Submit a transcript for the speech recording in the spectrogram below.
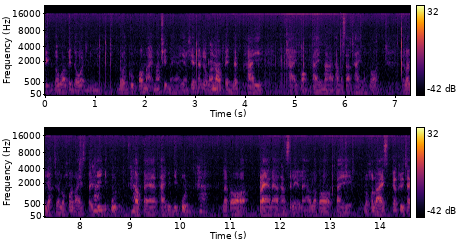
ถึงตัวไปโดน โดนกลุ่มเป้าหมายมากขึ้นไหมฮะอย่างเช่นถ้าเกิดว่าค่ะเราเป็นเว็บไทยขายของไทยมาทำภาษาไทยมาก่อน แต่เราอยากจะ localize ไปค่ะที่ญี่ปุ่นค่ะเราแปลไทยเป็นญี่ปุ่นค่ะแล้วก็แปลแล้วทางเสลแล้ว แล้วก็ไป localize ก็คือใช้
